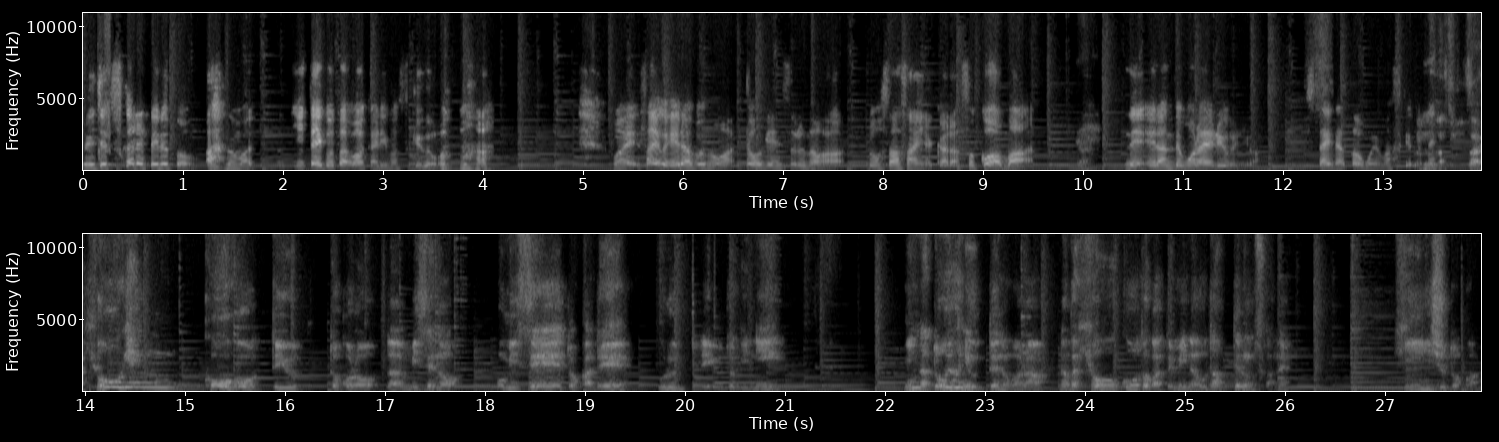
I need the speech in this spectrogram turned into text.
めっちゃ疲れてるとあのまあ言いたいことは分かりますけど まあ。まあ、最後選ぶのは表現するのはローサーさんやからそこはまあね選んでもらえるようにはしたいなと思いますけどね。さ表現工法っていうところだ店のお店とかで売るっていう時にみんなどういうふうに売ってるのかな？なんか標高とかってみんな歌ってるんですかね？品種とか。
